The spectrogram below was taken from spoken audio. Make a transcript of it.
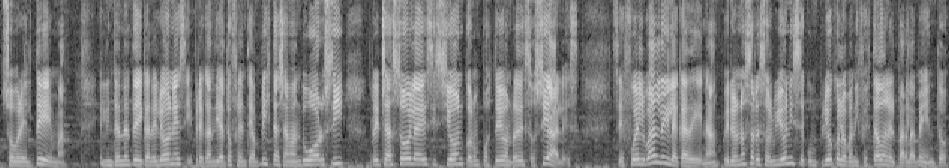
sobre el tema. El intendente de Canelones y precandidato frente amplista Yamandú Orsi rechazó la decisión con un posteo en redes sociales. Se fue el balde y la cadena, pero no se resolvió ni se cumplió con lo manifestado en el Parlamento.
